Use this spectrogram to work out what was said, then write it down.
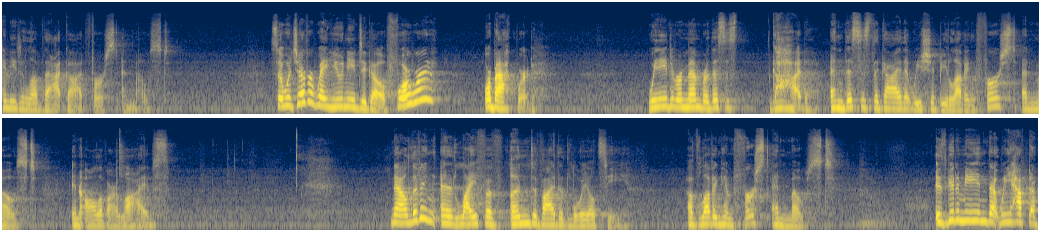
I need to love that God first and most. So, whichever way you need to go, forward or backward, we need to remember this is God, and this is the guy that we should be loving first and most in all of our lives. Now, living a life of undivided loyalty, of loving Him first and most, is going to mean that we have to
